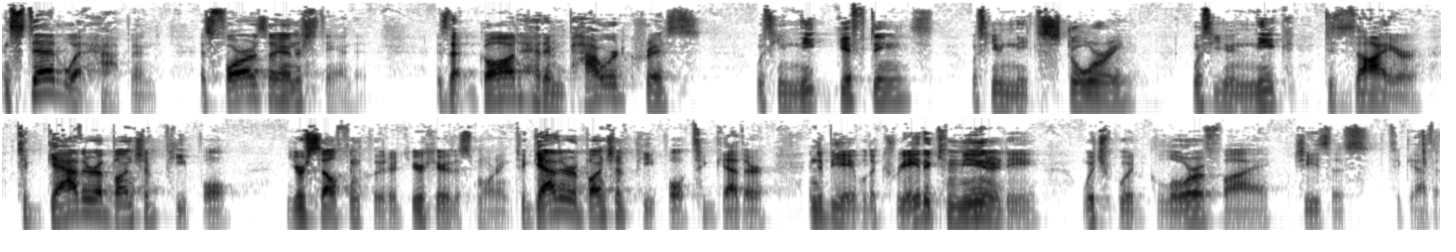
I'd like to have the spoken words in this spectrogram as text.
Instead, what happened, as far as I understand it, is that God had empowered Chris with unique giftings, with unique story, with a unique desire to gather a bunch of people, yourself included, you're here this morning, to gather a bunch of people together and to be able to create a community which would glorify Jesus together.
